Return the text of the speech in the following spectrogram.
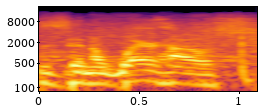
In a warehouse,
